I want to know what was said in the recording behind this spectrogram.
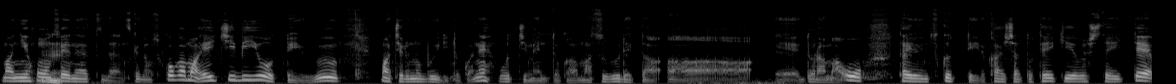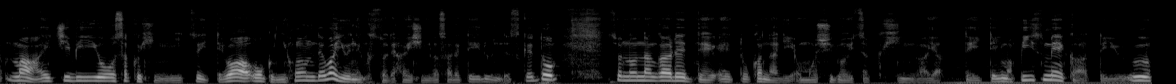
まあ日本製のやつなんですけど、そこがまあ HBO っていう、まあチェルノブイリとかね、ウォッチメンとか、まあ優れた、あーえードラマを大量に作っている会社と提携をしていて、まあ HBO 作品については多く日本では Unext で配信がされているんですけど、その流れで、えっ、と、かなり面白い作品がやっていて、今、ピースメーカーっていう、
